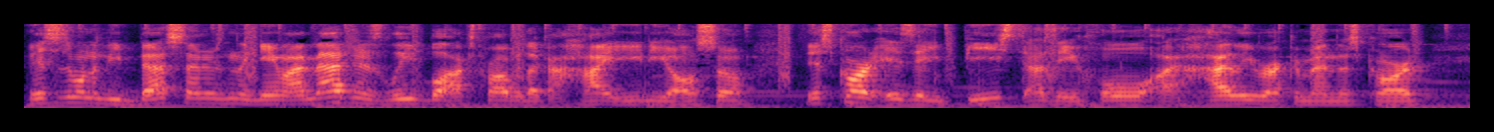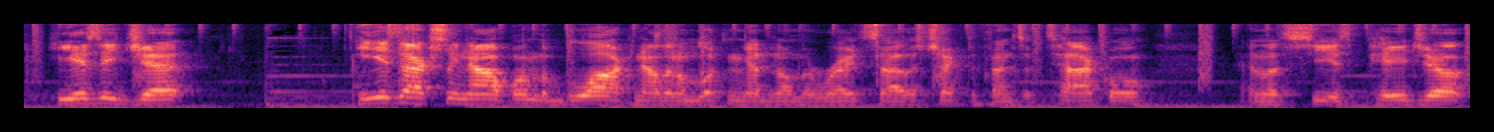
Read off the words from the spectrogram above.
This is one of the best centers in the game. I imagine his lead block's probably like a high 80 also. This card is a beast as a whole. I highly recommend this card. He is a jet. He is actually now up on the block now that I'm looking at it on the right side. Let's check defensive tackle. And let's see his page up.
